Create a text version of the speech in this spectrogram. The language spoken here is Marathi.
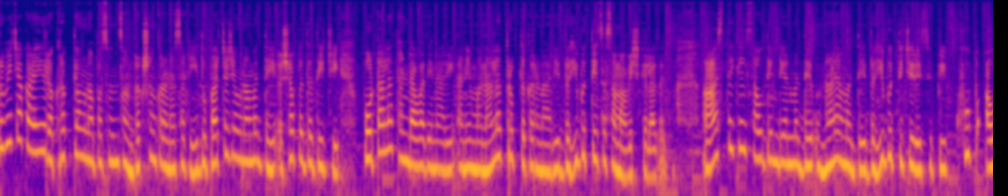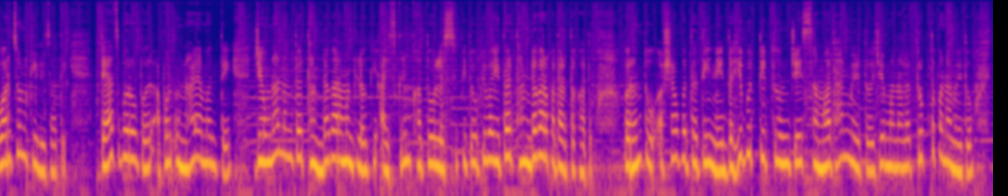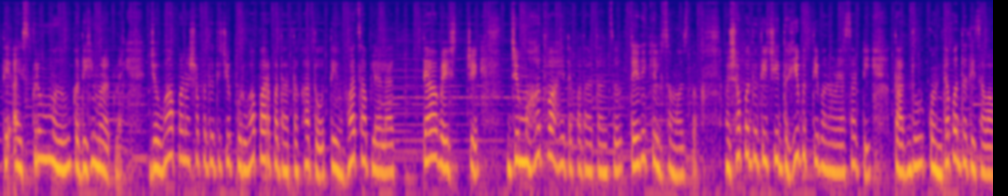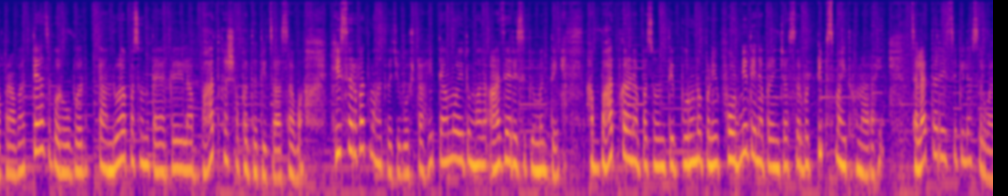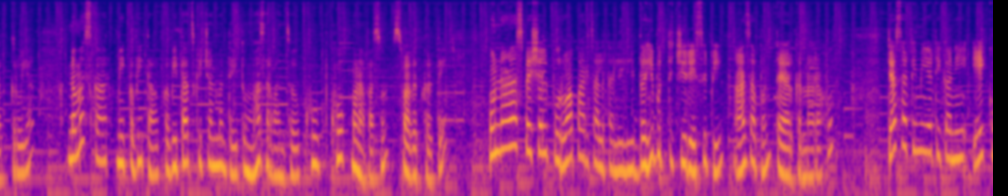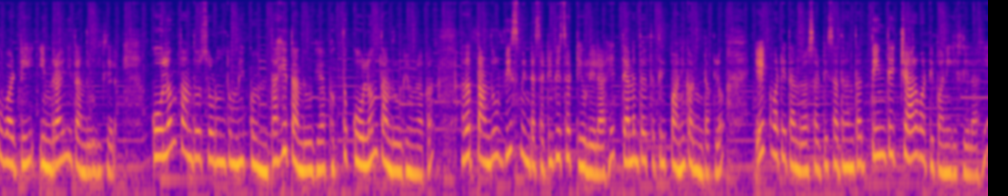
पूर्वीच्या काळी रखरखत्या उन्हापासून संरक्षण करण्यासाठी दुपारच्या जेवणामध्ये अशा पद्धतीची पोटाला थंडावा देणारी आणि मनाला तृप्त करणारी दहीबुत्तीचा समावेश केला जायचा. आज देखील साऊथ इंडियनमध्ये उन्हाळ्यामध्ये दहीबुत्तीची रेसिपी खूप आवर्जून केली जाते. त्याचबरोबर आपण उन्हाळ्यामध्ये जेवणानंतर थंडगार म्हटलं की आईस्क्रीम खातो लस्सी पितो किंवा इतर थंडगार पदार्थ खातो. परंतु अशा पद्धतीने दहीबुत्तीतून जे समाधान मिळतं जे मनाला तृप्तपणा मिळतो ते आईस्क्रीममधून कधीही मिळत नाही. जेव्हा आपण अशा पद्धतीचे पूर्वापार पदार्थ खातो तेव्हाच आपल्याला त्यावेळेसचे जे महत्त्व आहे त्या पदार्थांचं ते देखील समजतं. अशा पद्धतीची दहीबत्ती बनवण्यासाठी तांदूळ कोणत्या पद्धतीचा वापरावा? त्याचबरोबर तांदूळापासून तयार केलेला भात कशा पद्धतीचा असावा? ही सर्वात महत्त्वाची गोष्ट आहे. त्यामुळे तुम्हाला आज या रेसिपीमध्ये हा भात करण्यापासून ते पूर्णपणे फोडणी देण्यापर्यंतच्या सर्व टिप्स माहीत होणार आहे. चला तर रेसिपीला सुरुवात करूया. नमस्कार मी कविता. कविताच किचनमध्ये तुम्हा सर्वांचं खूप खूप मनापासून स्वागत करते. उन्हाळा स्पेशल पूर्वापार चालत आलेली दहीबुत्तीची रेसिपी आज आपण तयार करणार आहोत. त्यासाठी मी या ठिकाणी एक वाटी इंद्रायणी तांदूळ घेतलेला आहे. कोलम तांदूळ सोडून तुम्ही कोणताही तांदूळ घ्या फक्त कोलम तांदूळ घेऊ नका. आता तांदूळ वीस मिनटासाठी भिजत ठेवलेला आहे. त्यानंतर त्यातील पाणी काढून टाकलं. एक वाटी तांदूळासाठी साधारणतः तीन ते चार वाटी पाणी घेतलेलं आहे.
